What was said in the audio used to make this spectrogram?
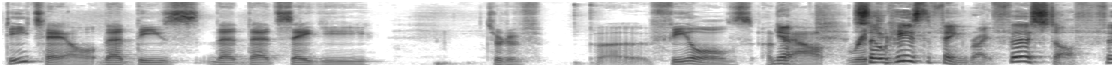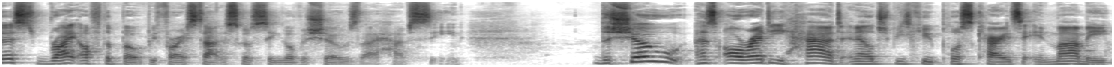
detail that these that that Seigi sort of uh, feels about Richard. So here's the thing, right? First off, first right off the boat, before I start discussing other shows that I have seen, the show has already had an LGBTQ plus character in Mami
